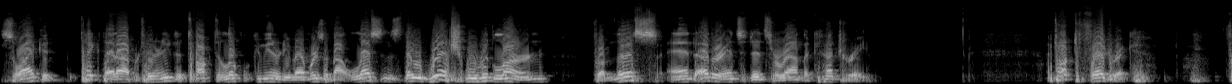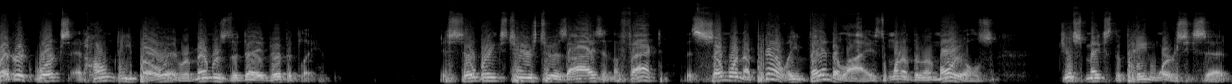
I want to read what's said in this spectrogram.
so I could take that opportunity to talk to local community members about lessons they wish we would learn from this and other incidents around the country. I talked to Frederick. Frederick works at Home Depot and remembers the day vividly. It still brings tears to his eyes, and the fact that someone apparently vandalized one of the memorials just makes the pain worse, he said.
